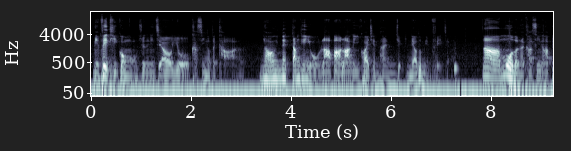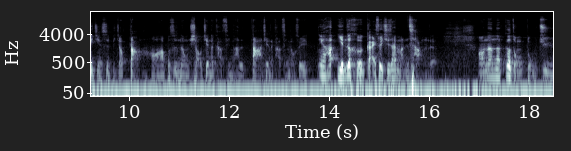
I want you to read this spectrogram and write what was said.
免费提供哦。就是你只要有 casino 的卡，你好像那当天有拉霸拉个一块钱，他你就饮料都免费这样。那墨尔本的 casino 它毕竟是比较大。哦，它不是那种小间的卡 n o 它是大间的卡 n o 所以因为它沿着河盖，所以其实还蛮长的。哦，那那各种赌具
